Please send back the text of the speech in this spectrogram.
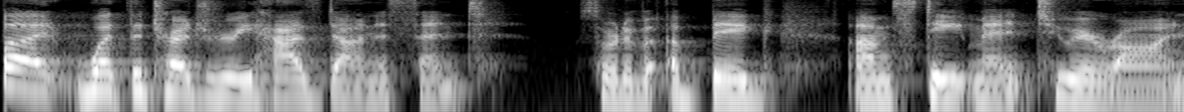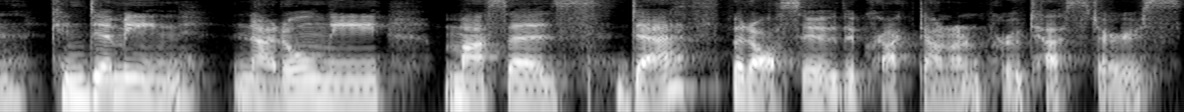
But what the Treasury has done is sent sort of a big um, statement to Iran condemning not only Mahsa's death, but also the crackdown on protesters.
